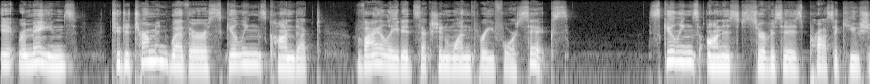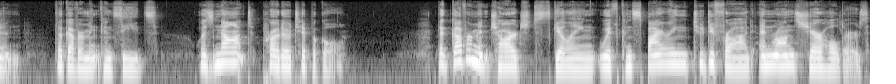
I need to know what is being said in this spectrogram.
it remains to determine whether Skilling's conduct violated Section 1346. Skilling's Honest Services prosecution, the government concedes, was not prototypical. The government charged Skilling with conspiring to defraud Enron's shareholders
